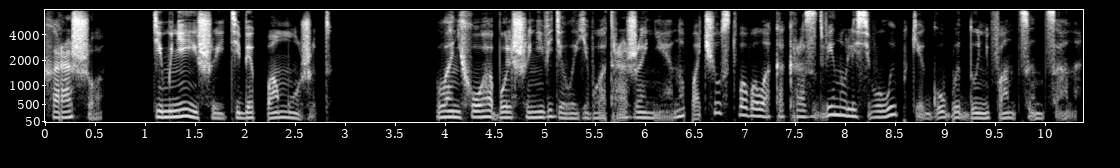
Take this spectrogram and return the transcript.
«Хорошо, темнейший тебе поможет». Ланьхуа больше не видела его отражения, но почувствовала, как раздвинулись в улыбке губы Дуньфан Цинцана.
